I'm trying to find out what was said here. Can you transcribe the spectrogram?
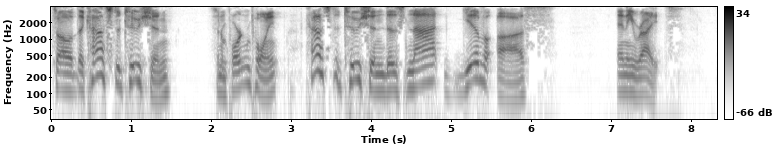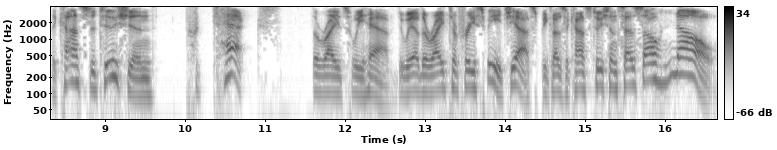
So the Constitution, it's an important point. Constitution does not give us any rights. The Constitution protects the rights we have. Do we have the right to free speech? Yes. Because the Constitution says so? No.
